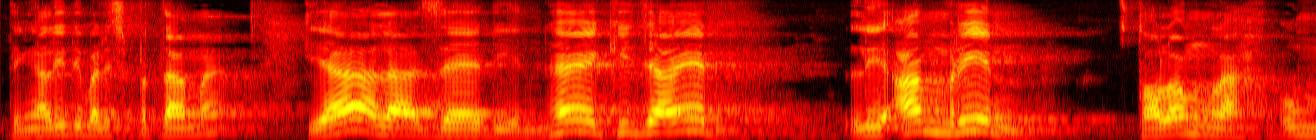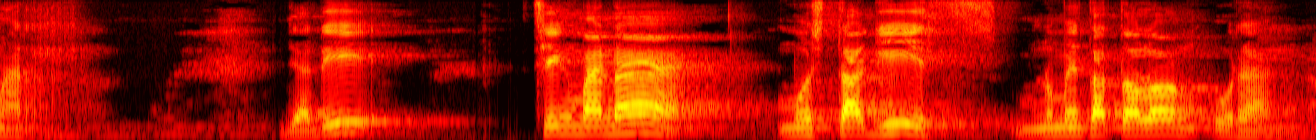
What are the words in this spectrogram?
Tinggali di baris pertama ya la Zaidin. Hei Ki Zaid li amrin. Tolonglah Umar. Jadi cing mana mustagis meminta tolong urang.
